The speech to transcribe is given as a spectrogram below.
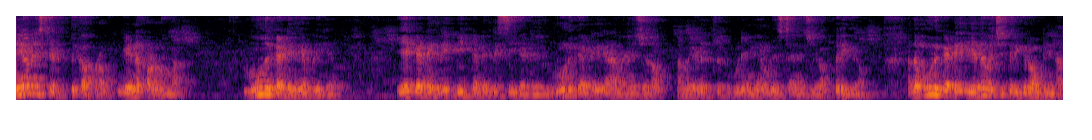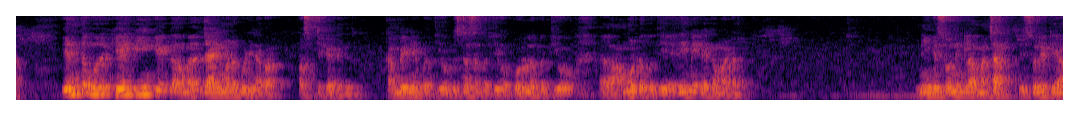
நேம் லிஸ்ட் எடுத்ததுக்கு அப்புறம் இங்கே என்ன பண்ணணும்னா மூணு கேட்டகரியாக பிடிக்கணும் A category B category C category மூணு கேட்டகரியாக நம்ம நினைச்சிடும் நம்ம எடுத்துக்கக்கூடிய நேம் லிஸ்ட்டை நினைச்சிடும் பிரிக்கிறோம். அந்த மூணு கேட்டகரி எதை வச்சு பிரிக்கிறோம் அப்படின்னா எந்த ஒரு கேள்வியும் கேட்காம ஜாயின் பண்ணக்கூடிய நபர் ஃபஸ்ட்டு கேட்டகரி கம்பெனியை பற்றியோ பிஸ்னஸை பற்றியோ பொருளை பற்றியோ அமௌண்ட்டை பற்றியோ எதையுமே கேட்க மாட்டார். நீங்கள் சொன்னீங்களா மச்சான் நீ சொல்லிட்டியா?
